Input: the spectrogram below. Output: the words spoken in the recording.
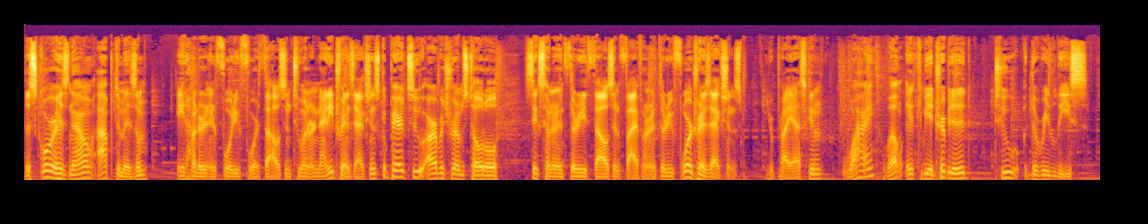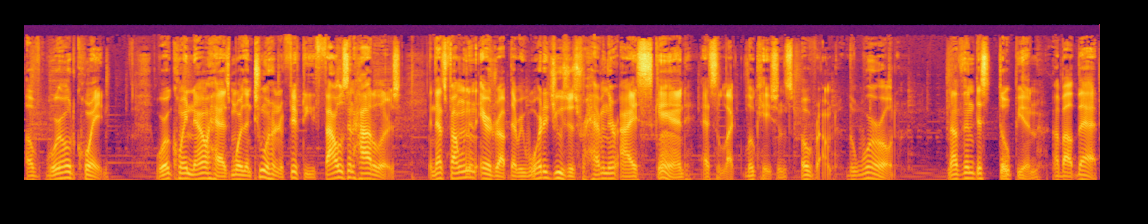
The score is now Optimism, 844,290 transactions, compared to Arbitrum's total 630,534 transactions. You're probably asking, why? Well, it can be attributed to the release of WorldCoin. WorldCoin now has more than 250,000 hodlers, and that's following an airdrop that rewarded users for having their eyes scanned at select locations around the world. Nothing dystopian about that.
